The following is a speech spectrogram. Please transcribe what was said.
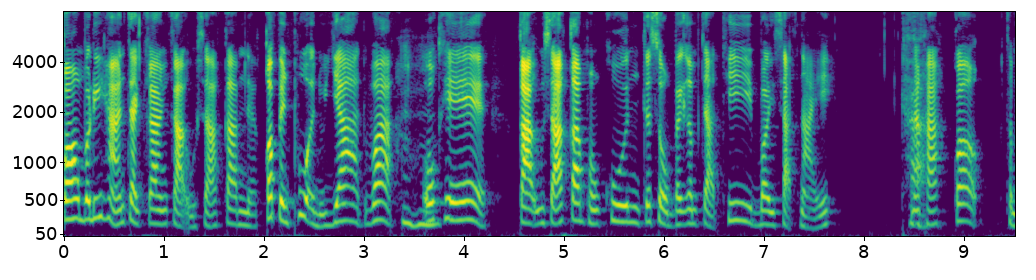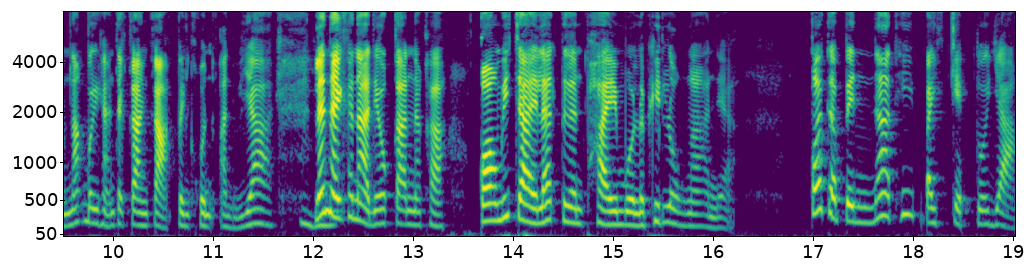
กองบริหารจัดการกากอุตสาหกรรมเนี่ยก็เป็นผู้อนุญาตว่าโอเคกากอุตสาหกรรมของคุณจะส่งไปกำจัดที่บริษัทไหนนะคะ ก็สำนักบริหารจัดการกากเป็นคนอนุญาต และในขณะเดียวกันนะคะ กองวิจัยและเตือนภัยมลพิษโรงงานเนี่ยก็จะเป็นหน้าที่ไปเก็บตัวอย่าง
